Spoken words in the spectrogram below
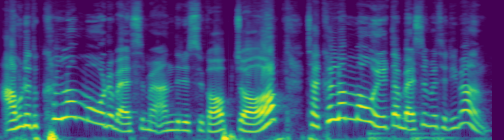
아무래도 클럽 모우를 말씀을 안 드릴 수가 없죠. 자, 클럽 모우 일단 말씀을 드리면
